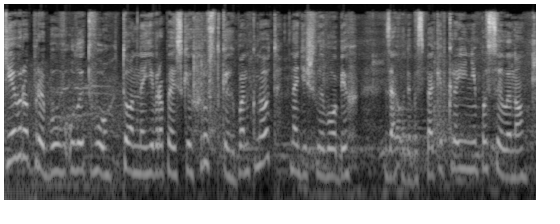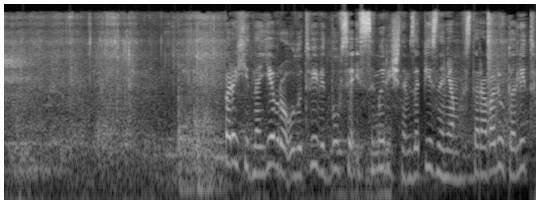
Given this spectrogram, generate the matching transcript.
Євро прибув у Литву. Тонни європейських хрустких банкнот надійшли в обіг. Заходи безпеки в країні посилено. Перехід на євро у Литві відбувся із семирічним запізненням. Стара валюта літ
